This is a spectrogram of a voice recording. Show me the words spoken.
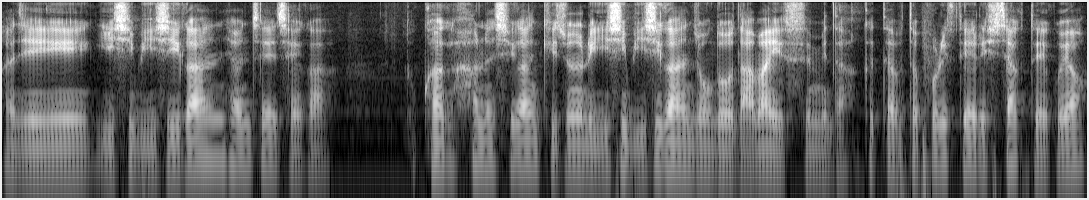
아직 22시간 현재 제가 녹화하는 시간 기준으로 22시간 정도 남아 있습니다. 그때부터 프리세일이 시작되고요.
